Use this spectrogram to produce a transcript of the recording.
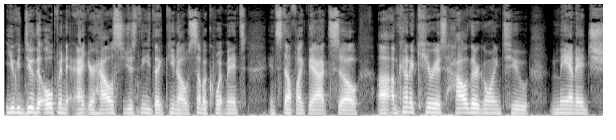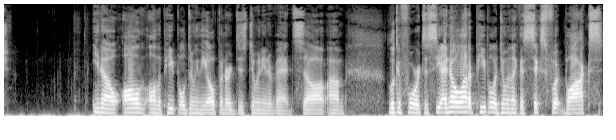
you could do the open at your house. You just need like you know some equipment and stuff like that. So uh, I'm kind of curious how they're going to manage, you know, all all the people doing the open or just doing an event. So I'm um, looking forward to see. I know a lot of people are doing like the six foot box.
